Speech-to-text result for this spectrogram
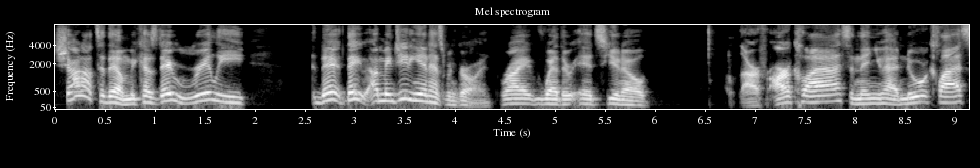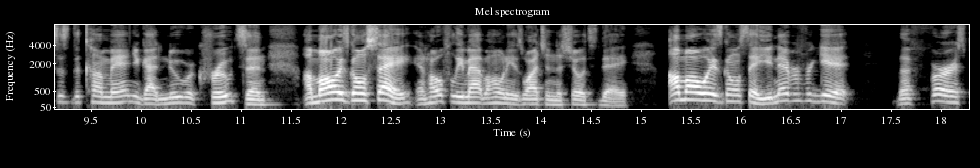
Shout out to them because they really they they I mean GDN has been growing, right? Whether it's, you know, our our class and then you had newer classes to come in, you got new recruits and I'm always going to say and hopefully Matt Mahoney is watching the show today. I'm always going to say you never forget the first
